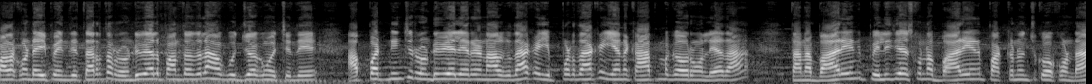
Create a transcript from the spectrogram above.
పదకొండు అయిపోయింది తర్వాత రెండు వేల పంతొమ్మిదిలో ఆమెకు ఉద్యోగం వచ్చింది. అప్పటి నుంచి రెండు వేల ఇరవై నాలుగు దాకా ఇప్పటిదాకా ఈయనకు ఆత్మగౌరవం లేదా? తన భార్యని పెళ్ళి చేసుకున్న భార్యని పక్కనుంచుకోకుండా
